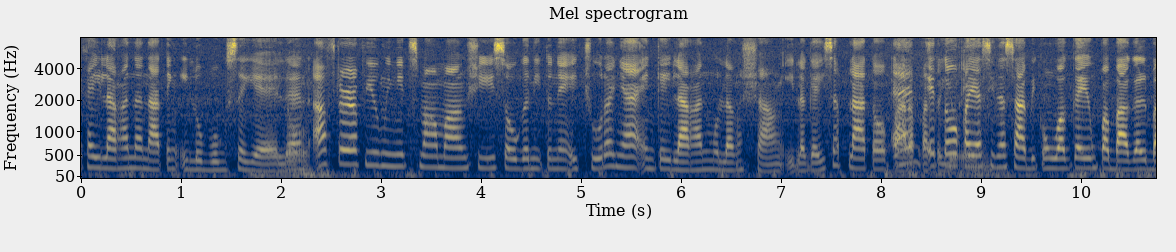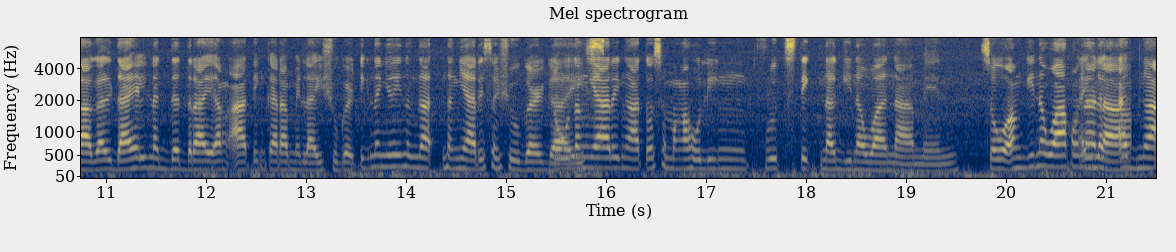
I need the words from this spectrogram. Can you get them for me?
kailangan na nating ilubog sa yelo. Then, after a few minutes mga mamshi, so ganito na yung itsura niya and kailangan mo lang siyang ilagay sa plato para And patuyuin. ito, kaya sinasabi kong huwag kayong pabagal-bagal dahil nagda-dry ang ating caramelized sugar. Tignan nyo yung nang- nangyari sa sugar, guys. So, nangyari nga to sa mga huling fruit stick na ginawa namin. So, ang ginawa ko na Ay, lang, add nga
